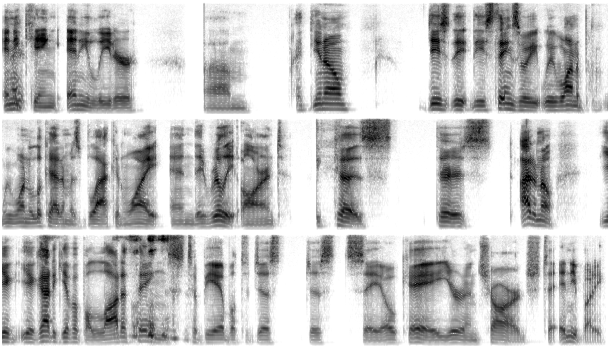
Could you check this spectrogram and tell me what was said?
any king, any leader, um, you know, these these things we we want to we want to look at them as black and white, and they really aren't because there's I don't know, you you got to give up a lot of things to be able to just just say okay, you're in charge to anybody.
